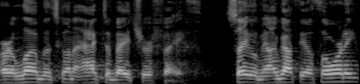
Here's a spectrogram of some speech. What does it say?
or a love that's going to activate your faith? Say it with me I've got the authority,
